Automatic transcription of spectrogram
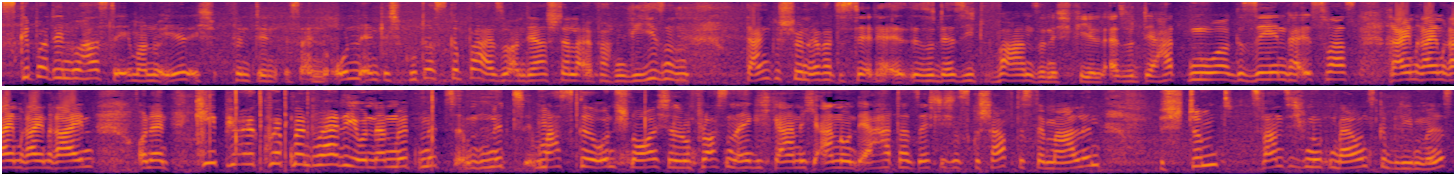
Skipper, den du hast, der Emanuel, ich finde, den ist ein unendlich guter Skipper. Also an der Stelle einfach ein riesen Dankeschön. Einfach, dass der, der, also der sieht wahnsinnig viel. Also der hat nur gesehen, da ist was, rein, rein, rein, rein, rein und dann keep your equipment ready und dann mit, mit, mit Maske und Schnorchel und Flossen eigentlich gar nicht an. Und er hat tatsächlich es geschafft, dass der Marlin bestimmt 20 Minuten bei uns geblieben ist,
